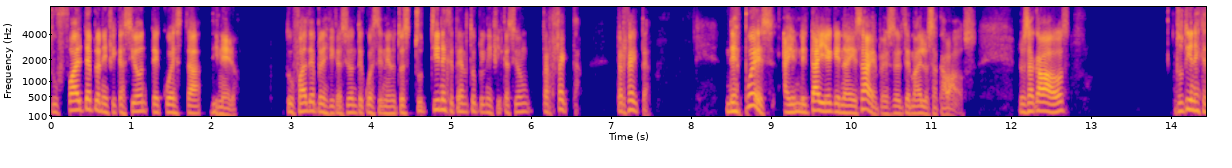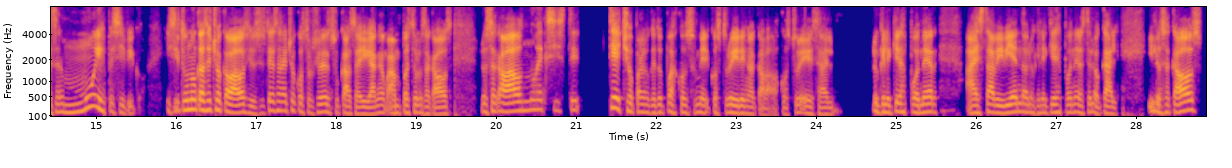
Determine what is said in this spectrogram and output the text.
tu falta de planificación te cuesta dinero. Tu falta de planificación te cuesta dinero. Entonces, tú tienes que tener tu planificación perfecta, perfecta. Después, hay un detalle que nadie sabe, pero es el tema de los acabados. Los acabados Tú tienes que ser muy específico. Y si tú nunca has hecho acabados, y si ustedes han hecho construcción en su casa y han, puesto los acabados, los acabados no existe techo para lo que tú puedas consumir, construir en acabados, construir, o el- lo que le quieras poner a esta vivienda, lo que le quieres poner a este local. Y los acabados,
